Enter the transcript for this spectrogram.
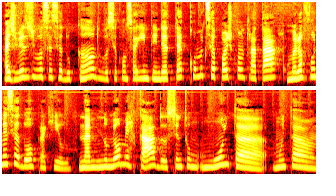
Às vezes, de você se educando, você consegue entender até como é que você pode contratar o melhor fornecedor para aquilo. Na, no meu mercado, eu sinto muita, muita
